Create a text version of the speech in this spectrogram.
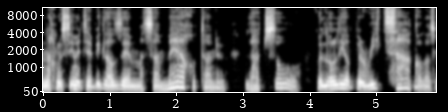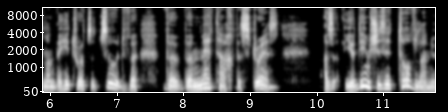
אנחנו עושים את זה בגלל זה משמח אותנו לעצור ולא להיות בריצה כל הזמן, בהתרוצצות ומתח וסטרס. אז יודעים שזה טוב לנו,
